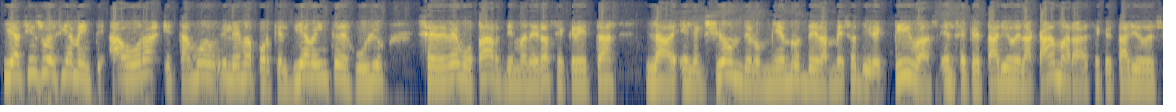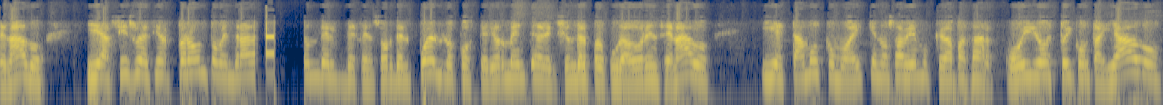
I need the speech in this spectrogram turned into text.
y así sucesivamente. Ahora estamos en un dilema porque el día 20 de julio se debe votar de manera secreta la elección de los miembros de las mesas directivas, el secretario de la Cámara, el secretario del Senado, y así sucesivamente. Pronto vendrá la elección del defensor del pueblo, posteriormente la elección del procurador en Senado, y estamos como ahí que no sabemos qué va a pasar. Hoy yo estoy contagiado,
